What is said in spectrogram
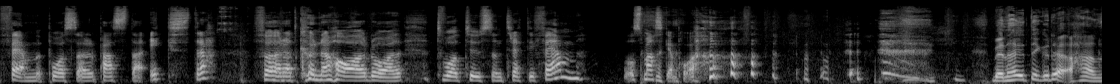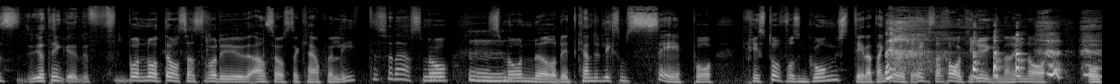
fem påsar pasta extra för att kunna ha då 2035 och smaska på. Men jag tänker där, hans, jag tänker, för något år sedan så var det ju, ansågs det kanske lite sådär små, smånördigt. Kan du liksom se på Kristoffers gångstil att han går lite extra rak i ryggen när han är inne och, och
